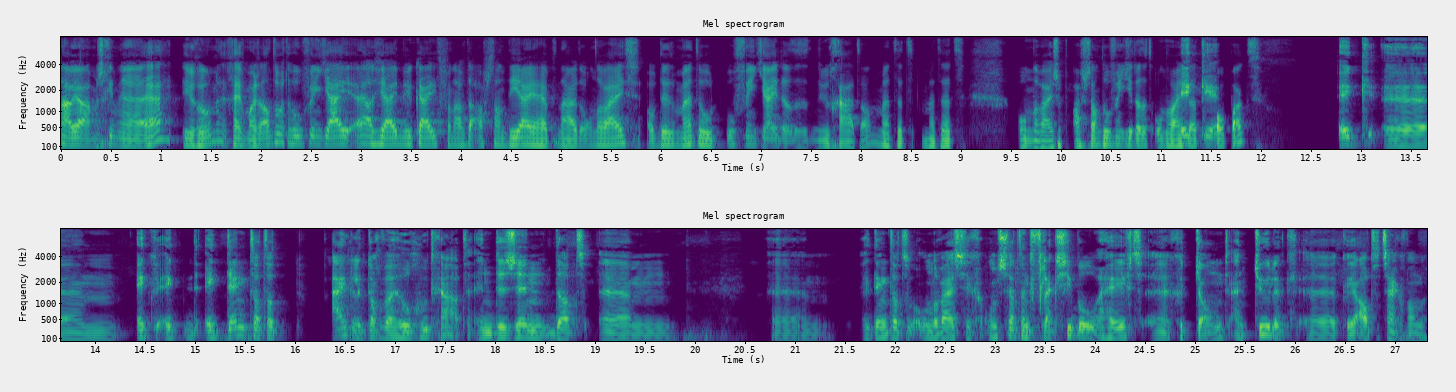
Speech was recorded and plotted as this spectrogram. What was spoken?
Nou ja, misschien, uh, hè, Jeroen, geef maar eens antwoord. Hoe vind jij, als jij nu kijkt vanaf de afstand die jij hebt naar het onderwijs op dit moment, hoe, hoe vind jij dat het nu gaat dan met het, met het onderwijs op afstand? Hoe vind je dat het onderwijs ik, dat oppakt? Ik, uh, ik, ik, ik denk dat het eigenlijk toch wel heel goed gaat. In de zin dat um, um, ik denk dat het onderwijs zich ontzettend flexibel heeft uh, getoond. En tuurlijk uh, kun je altijd zeggen van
